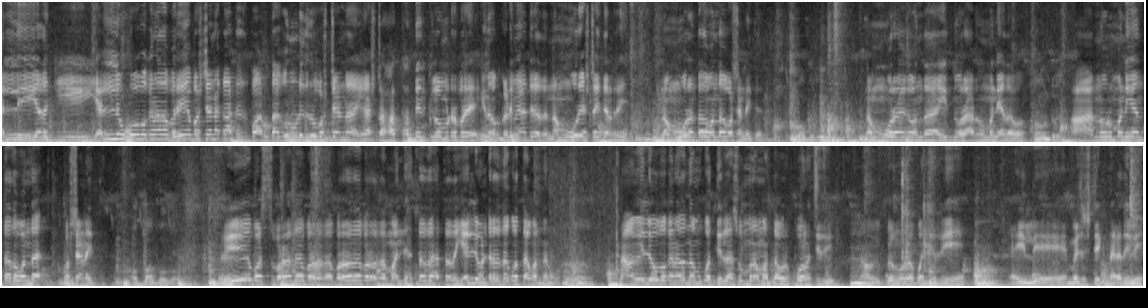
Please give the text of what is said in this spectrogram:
ಅಲ್ಲಿ ಅದಕ್ಕೆ ಎಲ್ಲಿ ಹೋಗ್ಬೇಕನ್ನೋದ ಬರೇ ಬಸ್ ಸ್ಟ್ಯಾಂಡ್ ಕಾಣ್ತೈತೆ ಅತ್ತಾಗ ನೋಡಿದ್ರು ಬಸ್ ಸ್ಟ್ಯಾಂಡ್ ಎಷ್ಟು ಹತ್ತು ಹದಿನೈದು ಕಿಲೋಮೀಟ್ರ್ ಬರೀ. ಇನ್ನೂ ಕಡಿಮೆ ಆದ್ರಿ ಅದು. ನಮ್ಮ ಊರು ಎಷ್ಟು ಐತಲ್ರಿ? ನಮ್ಮ ಊರು ಅಂತ ಒಂದೇ ಬಸ್ ಸ್ಟ್ಯಾಂಡ್ ಐತೆ ಅದು. ನಮ್ಮ ಊರಾಗ ಒಂದು ಐದುನೂರು ಆರುನೂರು ಮನೆ ಅದಾವೆ. ಹ್ಞೂ ರೀ ಆರುನೂರು ಮನೆ ಅಂತದ ಒಂದೇ ಬಸ್ ಸ್ಟ್ಯಾಂಡ್ ಐತಿ. ಒಬ್ಬೊಬ್ಬ ರೇ ಬಸ್ ಬರೋದ ಬರೋದ ಬರೋದ ಬರೋದ ಮಂದಿ ಹತ್ತದ ಹತ್ತದ ಎಲ್ಲಿ ಹೊಂಟರದ ಗೊತ್ತಾಗಲ್ಲ ನನಗೆ. ಹ್ಞೂ ನಾವು ಎಲ್ಲಿ ಹೋಗ್ಬೇಕು ಅನ್ನೋದು ನಮ್ಗೆ ಗೊತ್ತಿಲ್ಲ ಸುಮ್ಮನೆ ಮತ್ತೆ ಅವ್ರಿಗೆ ಫೋನ್ ಹಚ್ಚಿದ್ವಿ. ನಾವು ಬೆಂಗಳೂರಾಗ ಬಂದಿವ್ರಿ. ಇಲ್ಲಿ ಮೆಜೆಸ್ಟಿಕ್ನಾಗ ಅದೀವಿ.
